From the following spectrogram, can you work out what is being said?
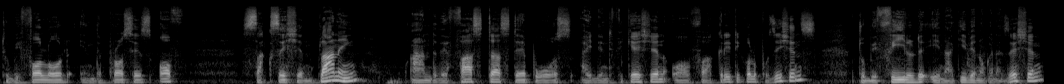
to be followed in the process of succession planning. And the first step was identification of uh, critical positions to be filled in a given organization,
